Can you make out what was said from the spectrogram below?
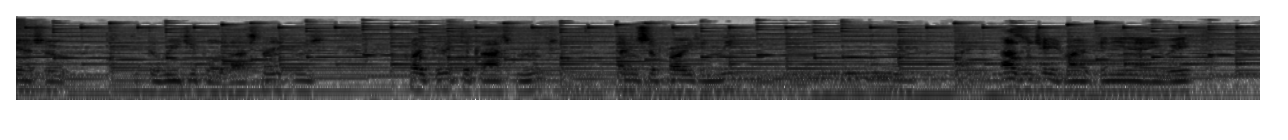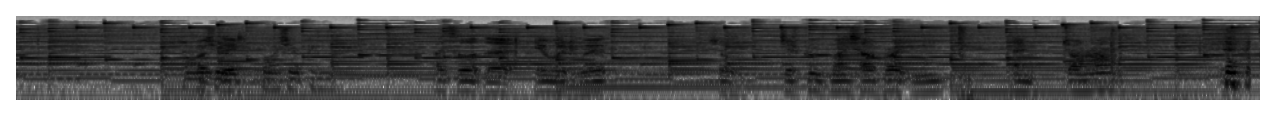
Yeah, so the Ouija board last night was quite good. The glass moved, unsurprisingly. Yeah. Hasn't changed my opinion anyway. Quite good. What was your opinion? I thought that it would work, so just proved myself right really, and John wrong.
